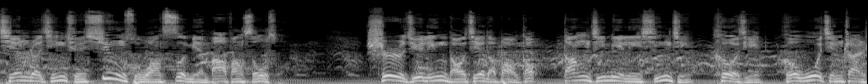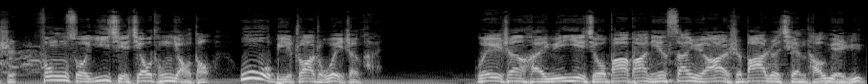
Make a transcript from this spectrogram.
牵着警犬迅速往四面八方搜索。市局领导接到报告，当即命令刑警、特警和武警战士封锁一切交通要道，务必抓住魏振海。魏振海于一九八八年三月二十八日潜逃越狱，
